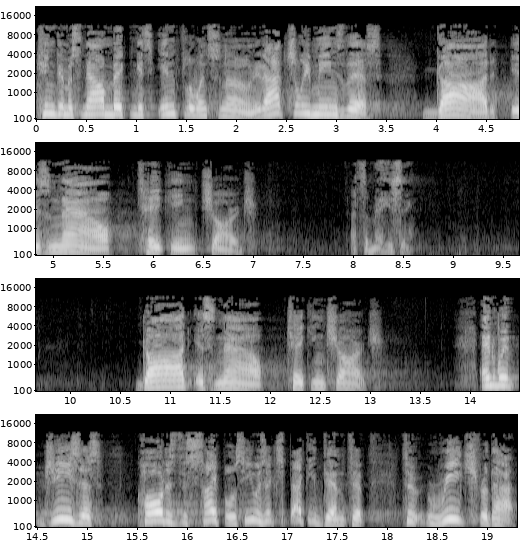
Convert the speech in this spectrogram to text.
kingdom is now making its influence known. It actually means this. God is now taking charge. That's amazing. God is now taking charge. And when Jesus called his disciples, he was expecting them to, to reach for that,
